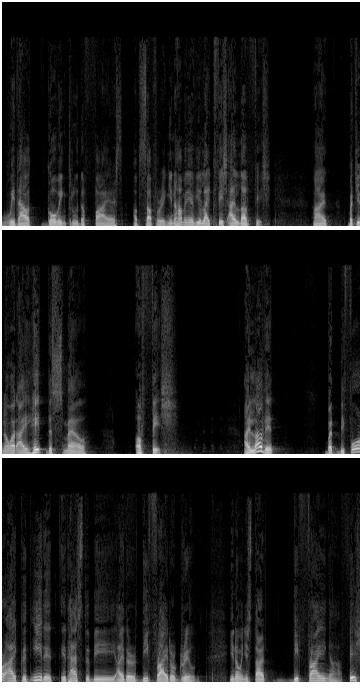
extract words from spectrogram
without going through the fires of suffering. You know, how many of you like fish? I love fish. All right? But you know what? I hate the smell of fish. I love it, but before I could eat it, it has to be either deep fried or grilled. You know, when you start deep frying a fish,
